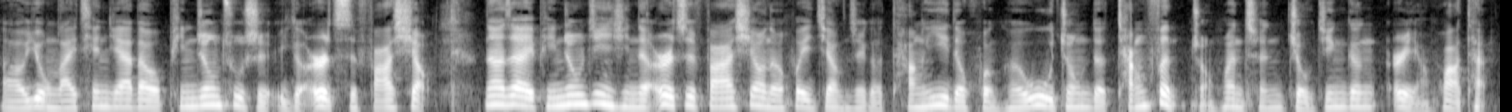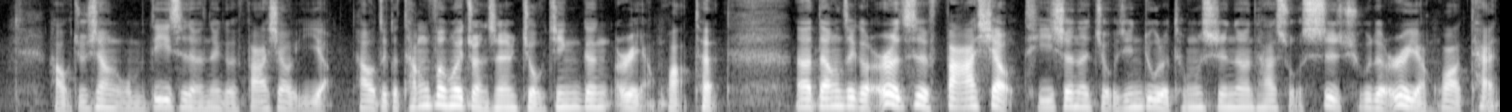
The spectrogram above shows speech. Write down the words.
然后用来添加到瓶中，促使一个二次发酵。那在瓶中进行的二次发酵呢，会将这个糖液的混合物中的糖分转换成酒精跟二氧化碳。好，就像我们第一次的那个发酵一样，还有这个糖分会转成酒精跟二氧化碳。那当这个二次发酵提升了酒精度的同时呢，它所释出的二氧化碳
